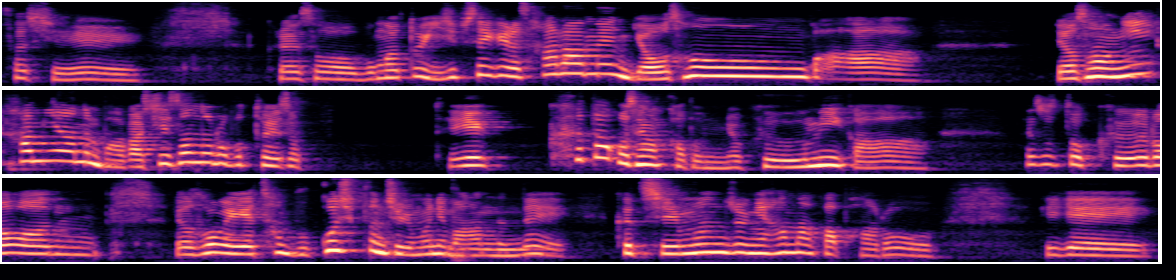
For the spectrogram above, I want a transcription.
사실 그래서 뭔가 또 20세기를 살아낸 여성과 여성이 함의하는 바가 시선으로부터 해서 되게 크다고 생각하거든요. 그 의미가. 그래서 또 그런 여성에게 참 묻고 싶은 질문이 많았는데 그 질문 중에 하나가 바로 이게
